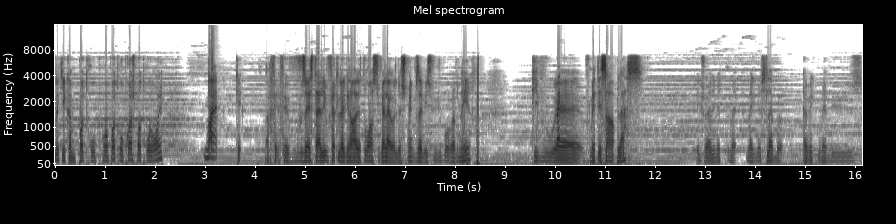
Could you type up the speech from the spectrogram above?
là, qui est comme pas trop, pro- pas trop proche, pas trop loin. Ouais. Ok, parfait. Fait que vous vous installez, vous faites le grand le tour en suivant la- le chemin que vous avez suivi pour revenir. Puis vous, euh, vous mettez ça en place. Fait que je vais aller mettre Ma- Magnus là-bas avec ma buse.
